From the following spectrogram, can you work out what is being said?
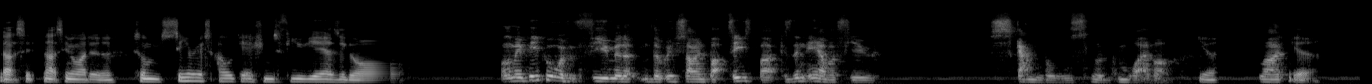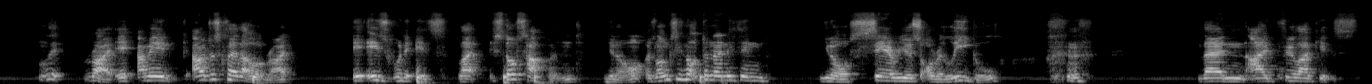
That's it. That's him had uh, some serious allegations a few years ago. well, I mean, people were fuming at- that we signed Baptiste back because didn't he have a few scandals and whatever? Yeah. Like, Yeah, li- right. It, I mean, I'll just clear that up, right? It is what it is. Like, stuff's happened, you know, as long as he's not done anything, you know, serious or illegal, then I feel like it's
